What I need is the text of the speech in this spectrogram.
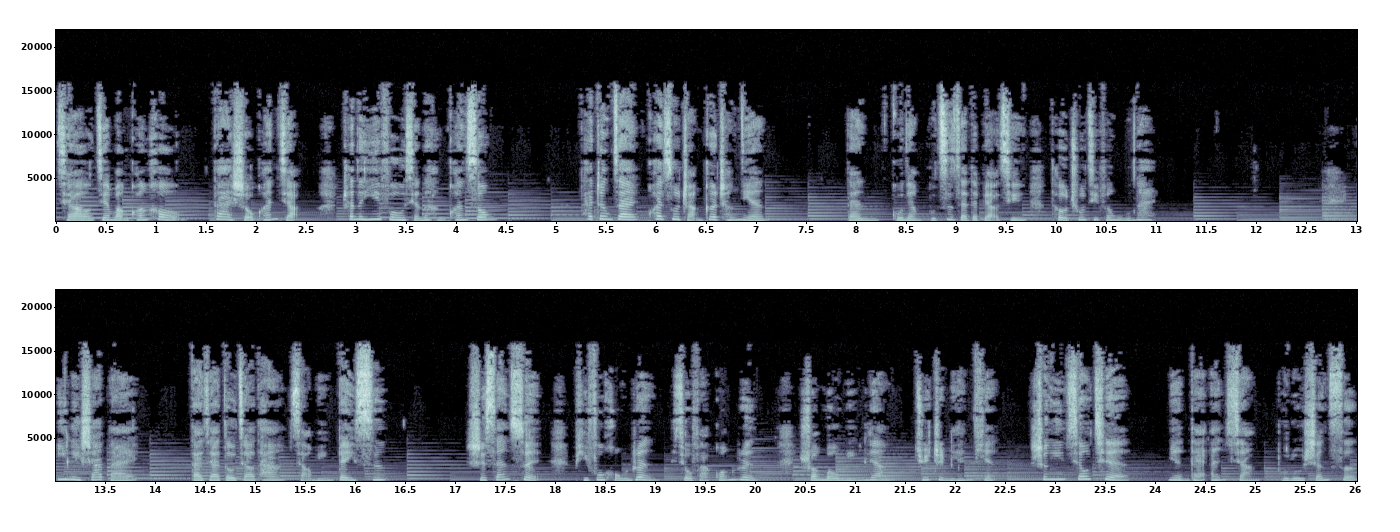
乔肩膀宽厚，大手宽脚，穿的衣服显得很宽松。他正在快速长个成年，但姑娘不自在的表情透出几分无奈。伊丽莎白，大家都叫她小名贝斯，十三岁，皮肤红润，秀发光润，双眸明亮，举止腼腆，声音羞怯。面带安详，不露声色。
